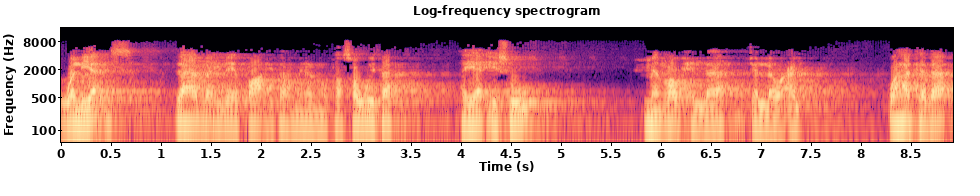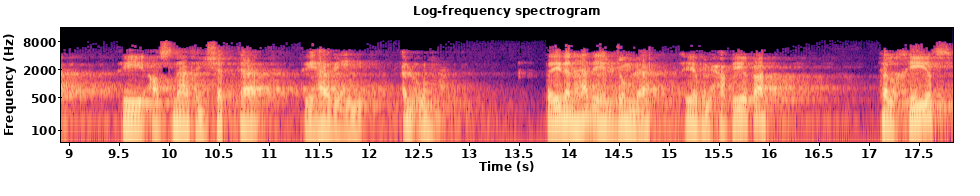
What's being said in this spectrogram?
واليأس ذهب إليه طائفة من المتصوفة فيئسوا من روح الله جل وعلا. وهكذا في أصناف شتى في هذه الأمة. فإذا هذه الجملة هي في الحقيقة تلخيص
